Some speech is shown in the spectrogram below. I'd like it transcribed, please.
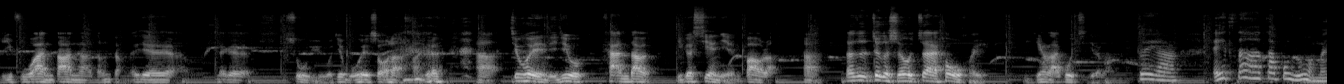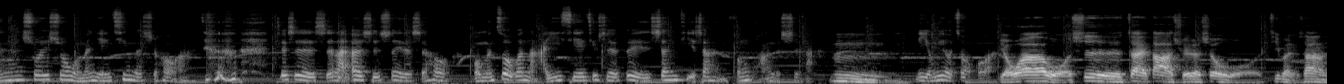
皮肤暗淡啊等等那些、呃那个术语我就不会说了，反正啊，就会你就看到一个现眼报了啊，但是这个时候再后悔已经来不及了嘛。对呀、哎，那倒不如我们说一说我们年轻的时候啊，就是十来二十岁的时候，我们做过哪一些就是对身体上很疯狂的事吧？嗯，你有没有做过啊？有啊，我是在大学的时候，我基本上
